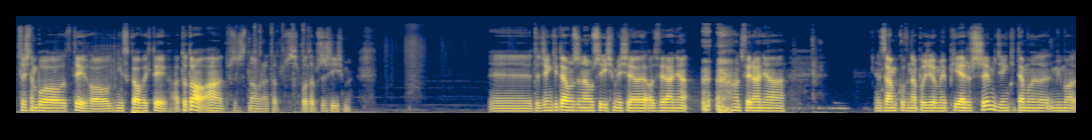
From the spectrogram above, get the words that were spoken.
coś tam było tych, o ogniskowych tych, a to to, a przecież dobra, to po to przyszliśmy. Yy, to dzięki temu, że nauczyliśmy się otwierania, otwierania zamków na poziomie pierwszym, dzięki temu, mimo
